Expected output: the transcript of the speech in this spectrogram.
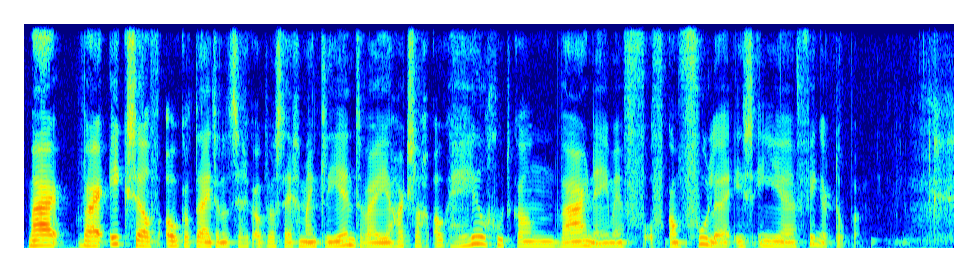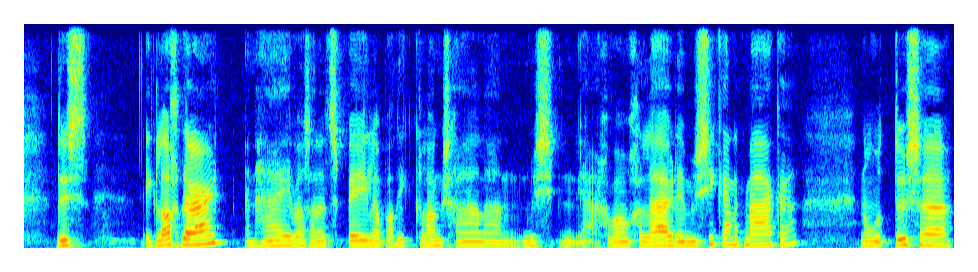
Maar waar ik zelf ook altijd, en dat zeg ik ook wel eens tegen mijn cliënten, waar je je hartslag ook heel goed kan waarnemen of kan voelen, is in je vingertoppen. Dus ik lag daar en hij was aan het spelen op al die klankschalen, muziek, ja, gewoon geluiden en muziek aan het maken. En ondertussen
